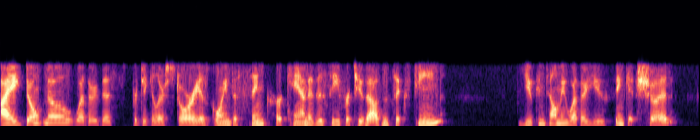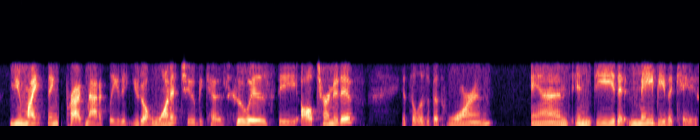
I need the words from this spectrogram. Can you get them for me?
I don't know whether this particular story is going to sink her candidacy for 2016. You can tell me whether you think it should. You might think pragmatically that you don't want it to because who is the alternative? It's Elizabeth Warren. And indeed, it may be the case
